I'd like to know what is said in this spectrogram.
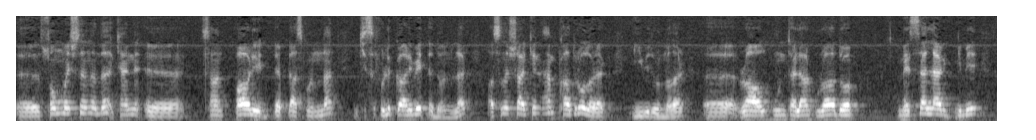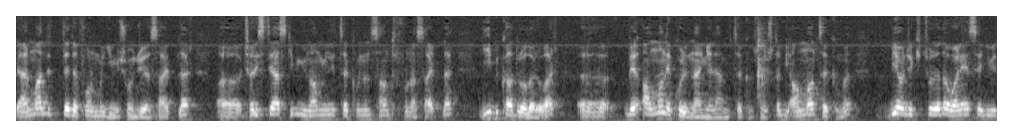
E, son maçlarında da kendi e, St. Pauli deplasmanından 2-0'lık galibiyetle döndüler. Aslında Schalke'nin hem kadro olarak iyi bir durumdalar. E, Raul, Huntelaar, Hurado, Messeller gibi Real Madrid'de de forma giymiş oyuncuya sahipler. Ee, Charistias gibi Yunan milli takımının santrforuna sahipler. İyi bir kadroları var. Ee, ve Alman ekolünden gelen bir takım sonuçta. Bir Alman takımı. Bir önceki turda da Valencia gibi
